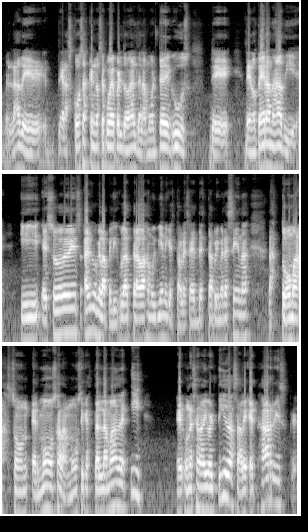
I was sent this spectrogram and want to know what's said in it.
¿verdad? De, las cosas que no se puede perdonar, de la muerte de Gus, de, de no tener a nadie. Y eso es algo que la película trabaja muy bien y que establece desde esta primera escena. Las tomas son hermosas, la música está en la madre y una escena divertida. Sale Ed Harris, que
